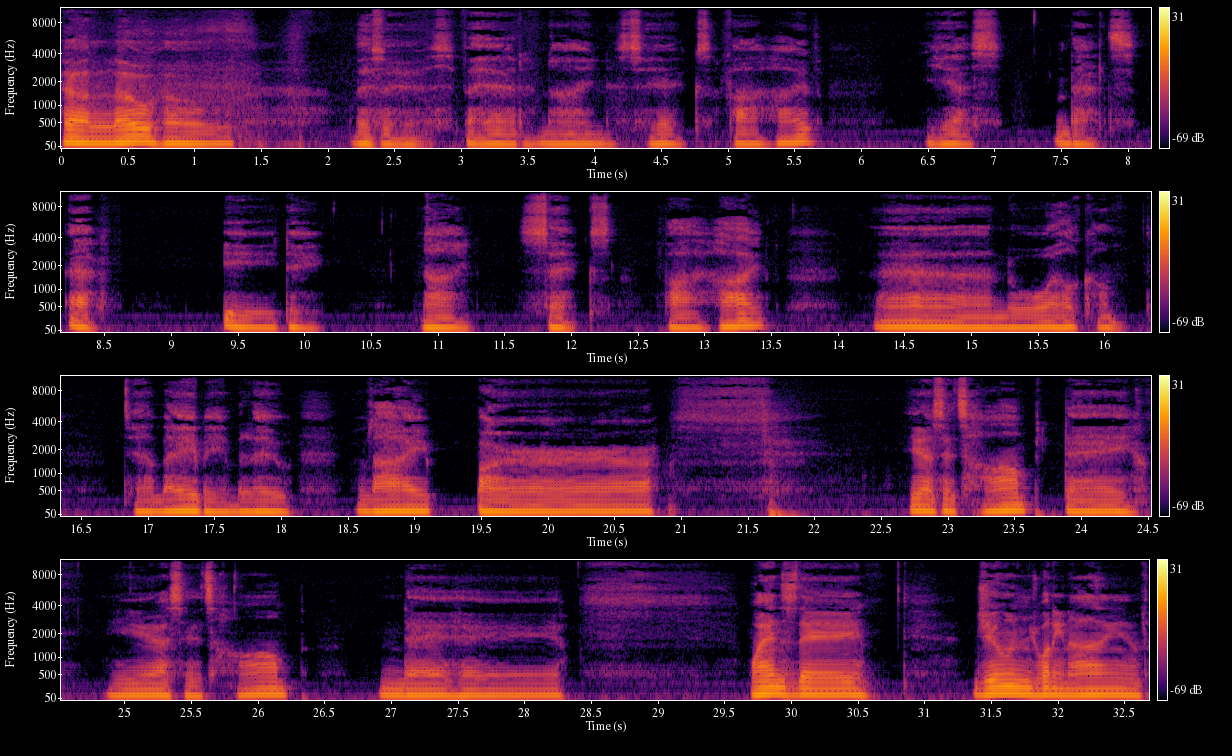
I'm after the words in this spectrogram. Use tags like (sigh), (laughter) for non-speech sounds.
Hello ho. This is Fed 965. Yes, that's F E D 965. And welcome to Baby Blue Viper. Yes, it's hump day. Yes, it's hump day. Wednesday, June 29th,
